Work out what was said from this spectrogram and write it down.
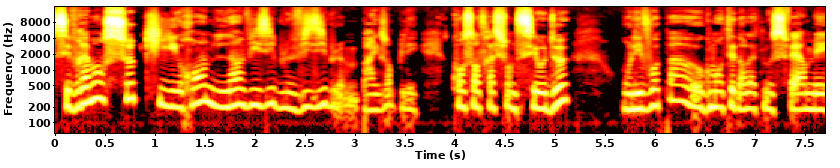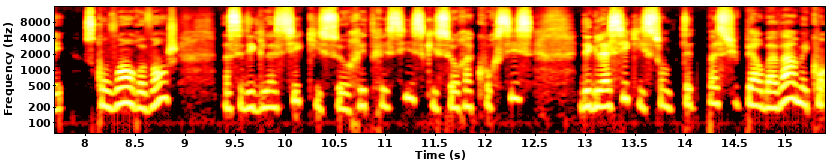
c'est vraiment ceux qui rendent l'invisible visible. Par exemple, les concentrations de CO2, on ne les voit pas augmenter dans l'atmosphère, mais ce qu'on voit en revanche, bah, c'est des glaciers qui se rétrécissent, qui se raccourcissent, des glaciers qui sont peut-être pas super bavards, mais qui ont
